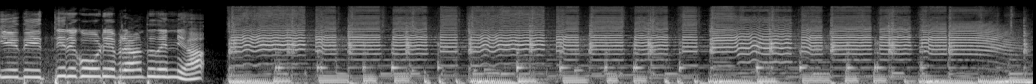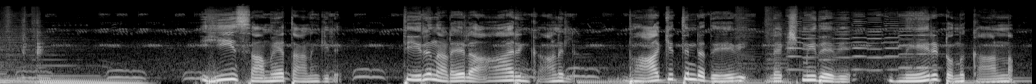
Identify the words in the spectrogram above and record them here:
ഇത് ഇത്തിരി കൂടിയ ഭ്രാന്ത് തന്നെയാ. ഈ സമയത്താണെങ്കിൽ തിരുനടയിൽ ആരും കാണില്ല. ഭാഗ്യത്തിന്റെ ദേവി ലക്ഷ്മി ദേവിയെ നേരിട്ടൊന്ന് കാണണം.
